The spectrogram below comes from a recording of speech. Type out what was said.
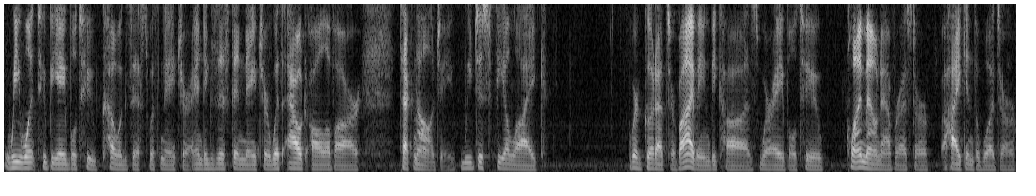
we want to be able to coexist with nature and exist in nature without all of our technology. We just feel like we're good at surviving because we're able to climb Mount Everest or hike in the woods or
